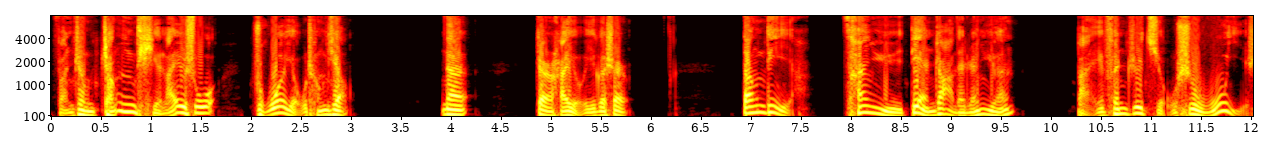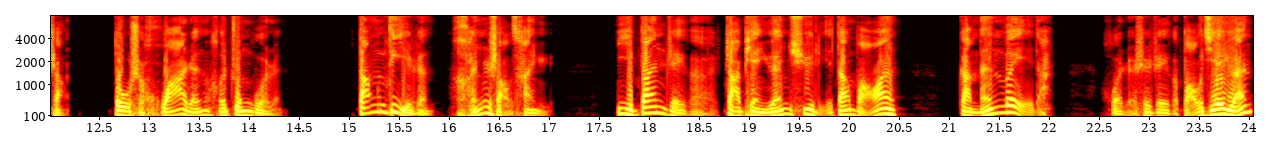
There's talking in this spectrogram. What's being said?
反正整体来说。卓有成效。那这儿还有一个事儿，当地呀参与电诈的人员，百分之九十五以上都是华人和中国人，当地人很少参与。一般这个诈骗园区里当保安、干门卫的，或者是这个保洁员，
